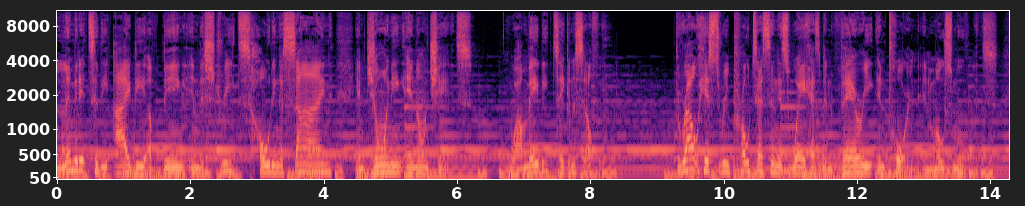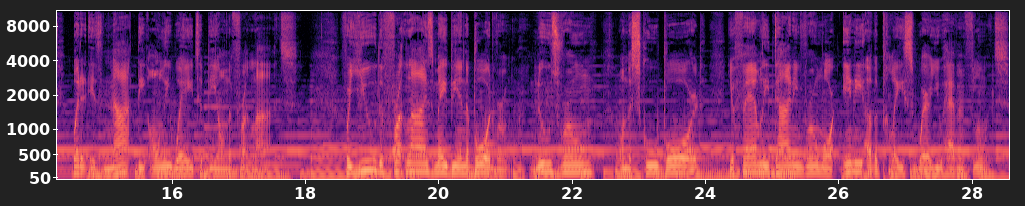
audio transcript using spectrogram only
and limited to the idea of being in the streets, holding a sign, and joining in on chants, while maybe taking a selfie. Throughout history, protest in this way has been very important in most movements, but it is not the only way to be on the front lines. For you, the front lines may be in the boardroom, newsroom, on the school board, your family dining room, or any other place where you have influence.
